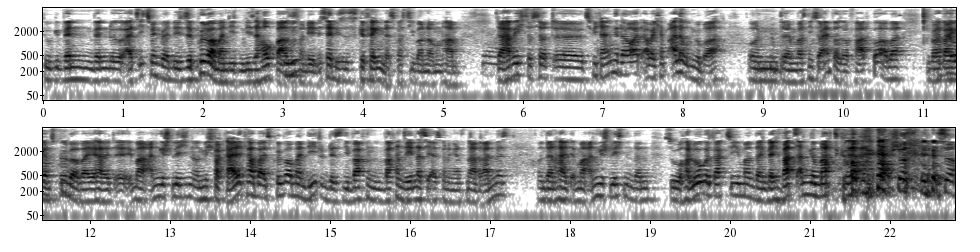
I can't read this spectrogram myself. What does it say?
du, wenn, wenn du, als ich zum Beispiel diese Pulverbanditen, diese Hauptbasis von denen, ist ja dieses Gefängnis, was die übernommen haben. Ja. Da habe ich, das hat äh, ziemlich lange gedauert, aber ich habe alle umgebracht. Und ähm, was nicht so einfach ist auf Hardcore, aber war, war Ja, ganz cool, ja. weil ich halt äh, immer angeschlichen und mich verkleidet habe als Pulverbandit und das, die Wachen, Wachen sehen, dass du erst wenn du ganz nah dran bist und dann halt immer angeschlichen und dann so Hallo gesagt zu jemandem, dann gleich Watz angemacht, Kopf, Kopfschuss so.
